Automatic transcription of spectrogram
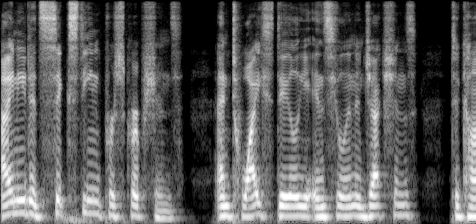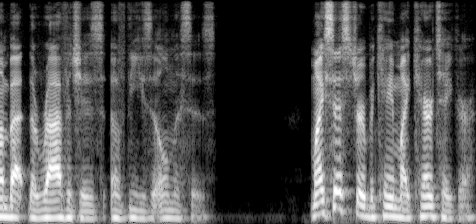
I needed 16 prescriptions and twice daily insulin injections to combat the ravages of these illnesses. My sister became my caretaker.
